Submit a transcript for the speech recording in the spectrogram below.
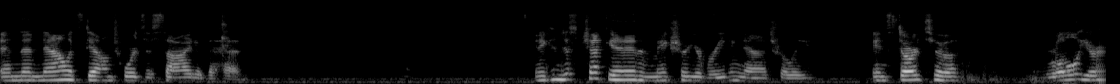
And then now it's down towards the side of the head. And you can just check in and make sure you're breathing naturally and start to roll your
